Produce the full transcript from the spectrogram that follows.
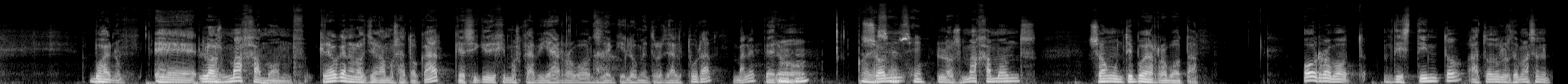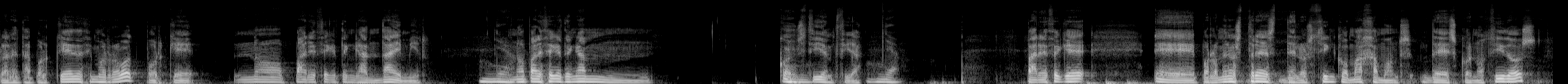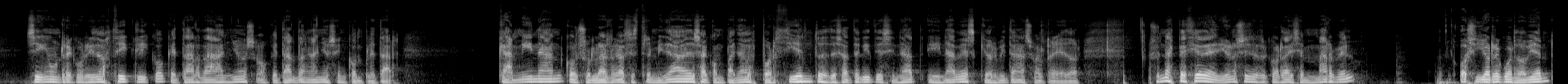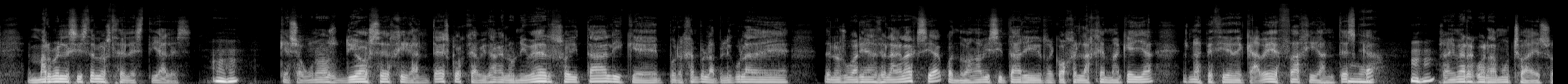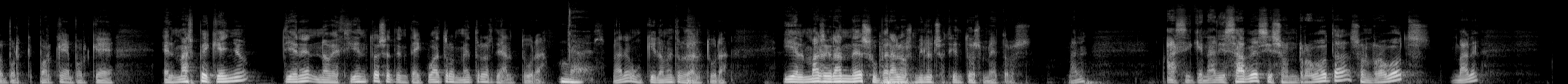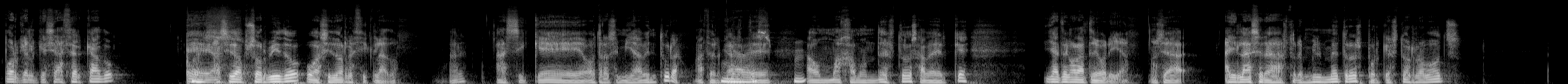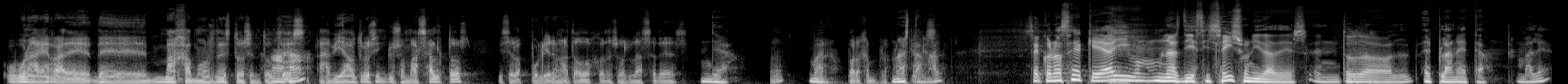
Bueno, eh, los Mahamonth, creo que no los llegamos a tocar, que sí que dijimos que había robots de kilómetros de altura, ¿vale? Pero son ser, sí. los Mahamonths son un tipo de robota. O robot distinto a todos los demás en el planeta. ¿Por qué decimos robot? Porque no parece que tengan Daemir. No parece que tengan conciencia. ya. Parece que eh, por lo menos tres de los cinco Mahamons desconocidos siguen un recorrido cíclico que tarda años o que tardan años en completar. Caminan con sus largas extremidades acompañados por cientos de satélites y, na- y naves que orbitan a su alrededor. Es una especie de, yo no sé si recordáis en Marvel, o si yo recuerdo bien, en Marvel existen los celestiales. Que son unos dioses gigantescos que habitan el universo y tal, y que, por ejemplo, en la película de, de los Guardianes de la Galaxia, cuando van a visitar y recogen la gema aquella, es una especie de cabeza gigantesca. Ujú. Pues a mí me recuerda mucho a eso. ¿Por, por qué? Porque el más pequeño tiene 974 metros de altura. ¿vale? Un kilómetro de altura. Y el más grande supera los 1800 metros, ¿vale? Así que nadie sabe si son robotas, son robots, ¿vale? Porque el que se ha acercado eh, ha sido absorbido o ha sido reciclado, ¿vale? Así que otra semilla de aventura, acercarte. Mm. a un Mahamon de estos, a ver qué. Ya tengo la teoría. O sea, hay láser a los 3.000 metros porque estos robots... Hubo una guerra de, de Mahamons de estos, entonces Ajá. había otros incluso más altos y se los pulieron a todos con esos láseres, Ya. ¿no? Bueno, por ejemplo. no está sé. mal. Se conoce que hay unas 16 unidades en todo el, el planeta, ¿vale?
